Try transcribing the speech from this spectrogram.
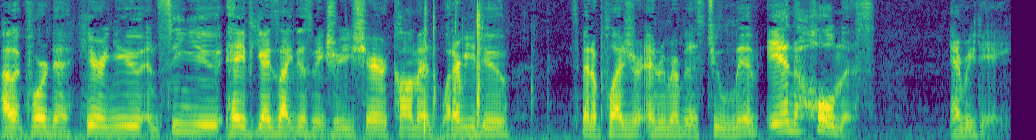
I look forward to hearing you and seeing you. Hey, if you guys like this, make sure you share, comment, whatever you do. It's been a pleasure. And remember this to live in wholeness every day.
